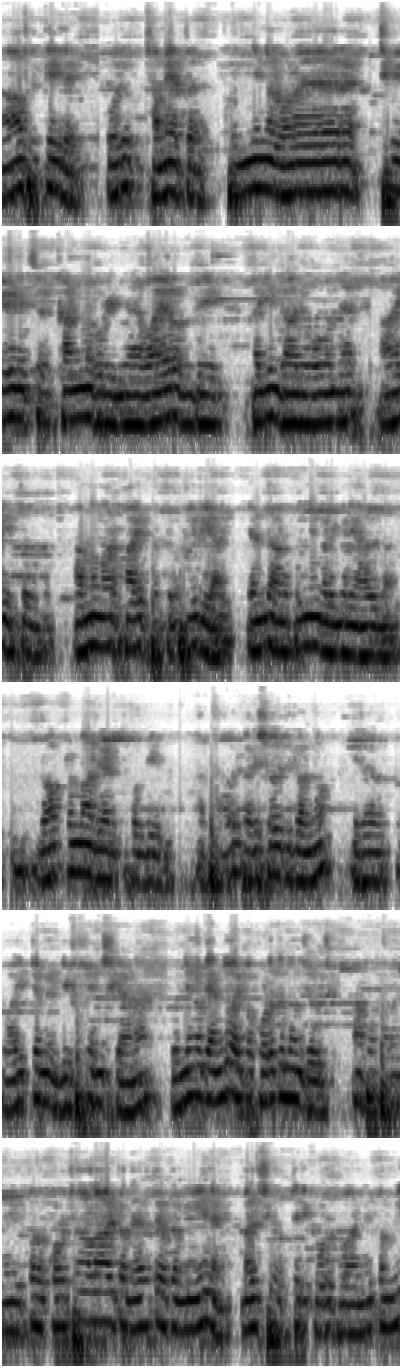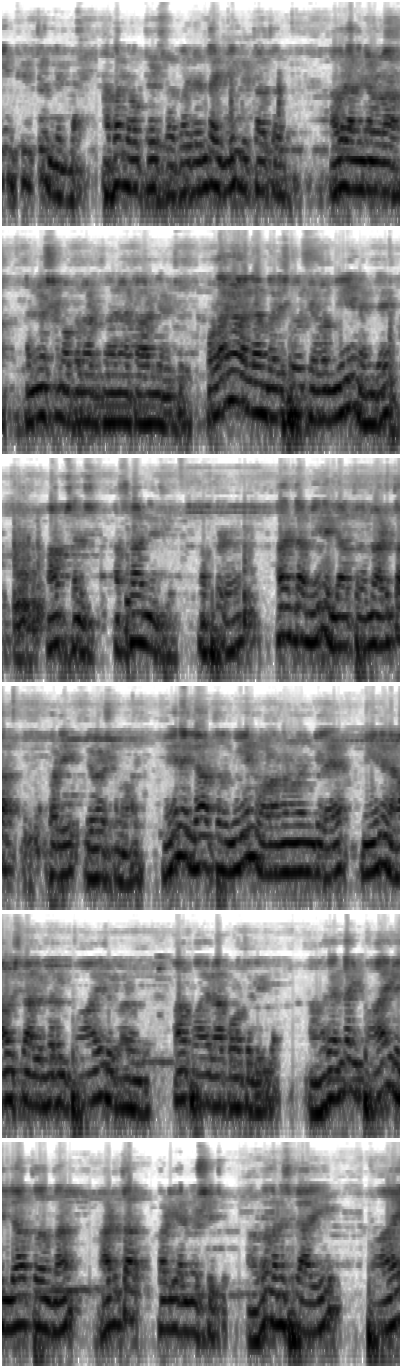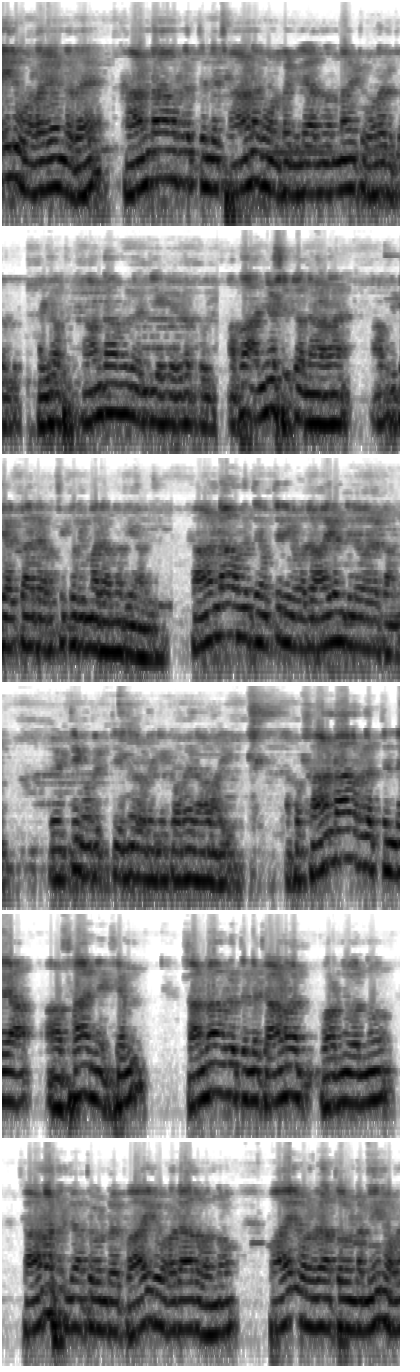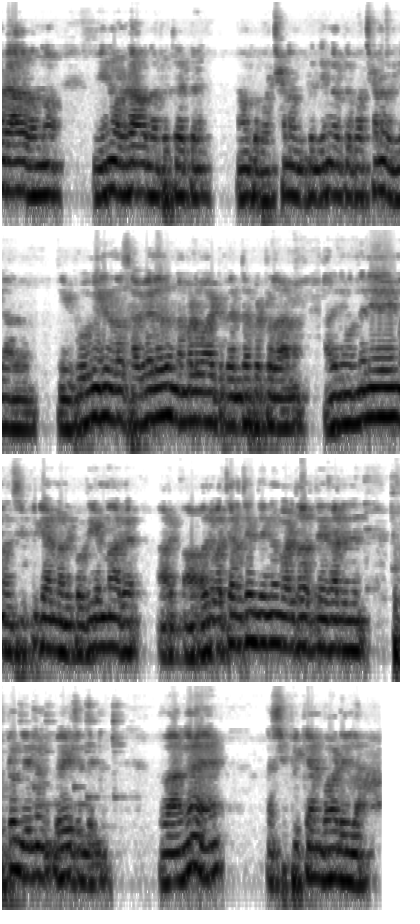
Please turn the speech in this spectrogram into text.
ആഫ്രിക്കയിലെ ഒരു സമയത്ത് കുഞ്ഞുങ്ങൾ വളരെ ക്ഷീണിച്ച് കണ്ണു കുഴിഞ്ഞ് വയറുന്തി കയ്യും കാലും ഓഞ്ഞ് ആയിട്ടുണ്ട്. അമ്മമാർ ഭയപ്പെട്ടു ഭീതിയായി. എന്താണ് കുഞ്ഞുങ്ങൾ ഇങ്ങനെ ആകുന്നത്? ഡോക്ടർമാരുടെ അടുത്ത് കൊണ്ടിരുന്നു അപ്പോൾ അവർ പരിശോധിച്ചിട്ട് വന്നു ഇത് വൈറ്റമിൻ ഡിഫിഷ്യൻസിയാണ്. കുഞ്ഞുങ്ങൾക്ക് എന്തുവാ ഇപ്പൊ കൊടുക്കുന്നതെന്ന് ചോദിച്ചു. അപ്പൊ പറഞ്ഞു ഇപ്പൊ കുറച്ച് നാളായിട്ട് നേരത്തെയൊക്കെ മീന് മത്സ്യം ഒത്തിരി കൊടുക്കുവാൻ ഇപ്പൊ മീൻ കിട്ടുന്നില്ല. അവർ ഡോക്ടേഴ്സ് അപ്പൊ ഇതെന്താ ഈ മീൻ കിട്ടാത്തത്? അവരതിനുള്ള അന്വേഷണമൊക്കെ നടത്താനായിട്ട് ആളിനെ വെച്ചു കുളങ്ങളെല്ലാം പരിശോധിച്ചപ്പോൾ മീനിന്റെ ആബ്സൻസ് അസാന്നിധ്യം. അപ്പോൾ അതെന്താ മീനില്ലാത്തതെന്ന് അടുത്ത പടി ഗവേഷണമായി. മീനില്ലാത്തത് മീൻ വളരണമെങ്കിൽ മീനിന് ആവശ്യമാകുന്നതും പായൽ വേണം. ആ പായൽ ആ കുളത്തിലില്ല അതെന്താ ഈ പായലില്ലാത്തതെന്ന് അടുത്ത പടി അന്വേഷിച്ചു. അത് മനസ്സിലായി പായൽ വളരേണ്ടത് കാണ്ടാമൃഗത്തിന്റെ ചാണകം ഉണ്ടെങ്കിൽ അത് നന്നായിട്ട് വളരത്തുള്ളൂ. അയ്യോ കാണ്ടാമൃഗം എന്ത് ചെയ്യും? എവിടെ പോയി? അപ്പൊ അന്വേഷിച്ചു വന്നതാണ് ആഫ്രിക്കക്കാരെ ഇറച്ചിക്കൊതിന്മാരാണെന്നറിയാമല്ലോ കാണ്ടാമൃഗത്തിന് ഒത്തിരി ഒരു ആയിരം കിലോ വരെ കാണും. വെട്ടി മുറിട്ടി ഇന്ന് തുടങ്ങി കുറെ നാളായി. അപ്പൊ കാണ്ടാമൃഗത്തിന്റെ അസാന്നിധ്യം കാണ്ടാമൃഗത്തിന്റെ ചാണകം കുറഞ്ഞു വന്നു. ചാണകമില്ലാത്തതുകൊണ്ട് പായൽ വളരാതെ വന്നു. പായൽ വളരാത്തതുകൊണ്ട് മീൻ വളരാതെ വന്നു. മീൻ വളരാതെ വന്നപ്പോഴത്തേക്ക് നമുക്ക് ഭക്ഷണം കുഞ്ഞുങ്ങൾക്ക് ഭക്ഷണമില്ലാതെ വന്നു. ഈ ഭൂമിയിലുള്ള സകലതും നമ്മളുമായിട്ട് ബന്ധപ്പെട്ടതാണ്. അതിനെ ഒന്നിനെയും നശിപ്പിക്കാൻ വേണ്ടി കൊതിയന്മാര് അവർ പച്ചിറച്ചിയും തിന്നും പഴുത്തിറച്ചിയും തന്നെ ചുട്ടും തിന്നും വേവിച്ചും തിന്നും. അപ്പൊ അങ്ങനെ നശിപ്പിക്കാൻ പാടില്ല.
